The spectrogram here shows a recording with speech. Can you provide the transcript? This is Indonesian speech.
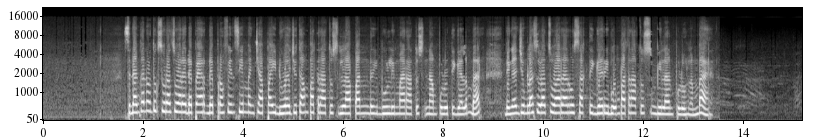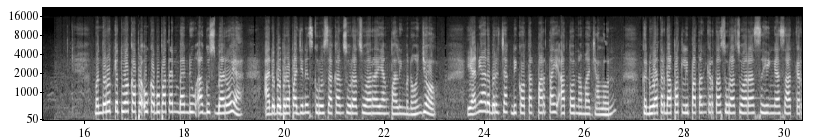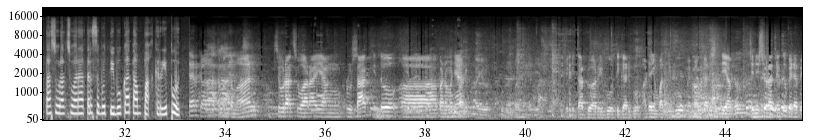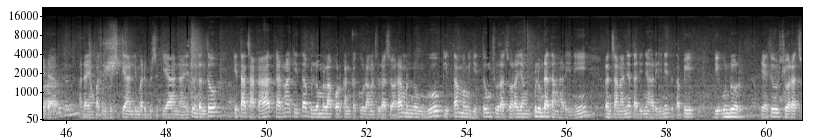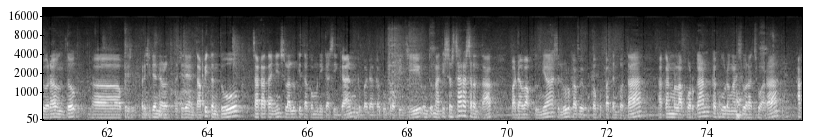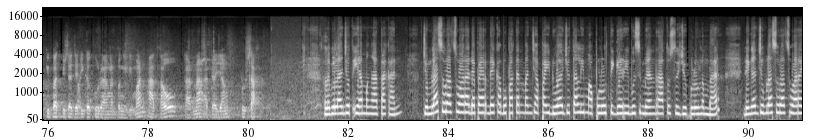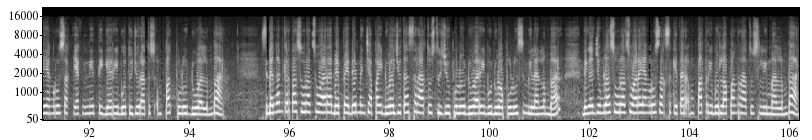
Sedangkan untuk surat suara DPRD provinsi mencapai 2.408.563 lembar dengan jumlah surat suara rusak 3.490 lembar. Menurut Ketua KPU Kabupaten Bandung Agus Baroya, ada beberapa jenis kerusakan surat suara yang paling menonjol, yakni ada bercak di kotak partai atau nama calon. Kedua terdapat lipatan kertas surat suara sehingga saat kertas surat suara tersebut dibuka tampak keriput. Ke teman-teman surat suara yang rusak itu uh, apa namanya? Sekitar 2000 3000 ada yang 4000 memang dari setiap jenis surat itu beda-beda. Ada yang 4000 sekian 5000 sekian. Nah itu tentu kita catat karena kita belum melaporkan kekurangan surat suara. Menunggu kita menghitung surat suara yang belum datang hari ini. Rencananya tadinya hari ini tetapi diundur yaitu surat-suara untuk uh, presiden dan presiden. Tapi tentu catatan ini selalu kita komunikasikan kepada KPU provinsi untuk nanti secara serentak pada waktunya seluruh KPU kabupaten kota akan melaporkan kekurangan surat suara akibat bisa jadi kekurangan pengiriman atau karena ada yang rusak. Lebih lanjut ia mengatakan Jumlah surat suara DPRD Kabupaten mencapai 2.053.970 lembar dengan jumlah surat suara yang rusak yakni 3.742 lembar. Sedangkan kertas surat suara DPD mencapai 2.172.029 lembar dengan jumlah surat suara yang rusak sekitar 4.805 lembar.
